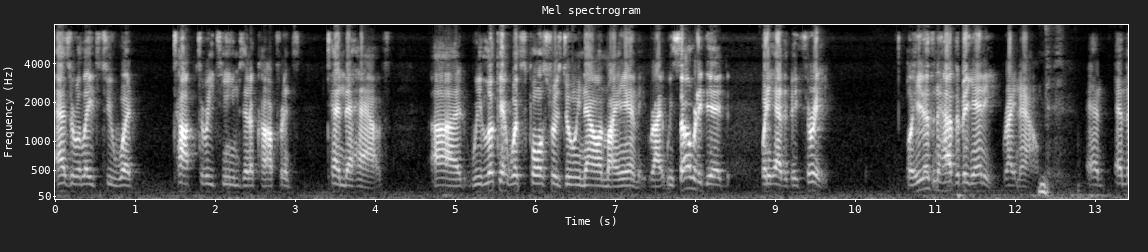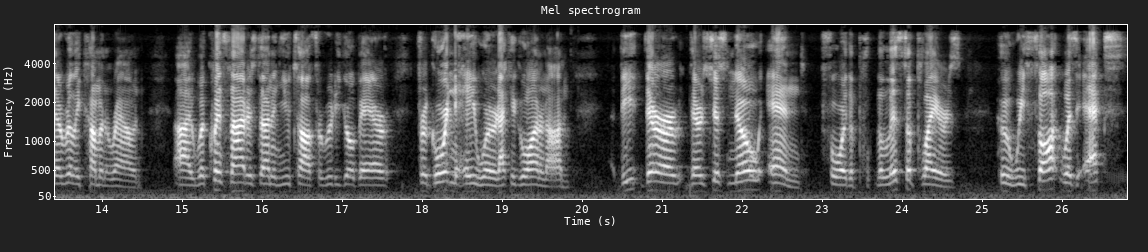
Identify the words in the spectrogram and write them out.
as it relates to what top three teams in a conference tend to have. Uh, we look at what Spoelstra is doing now in Miami, right? We saw what he did when he had the big three. Well, he doesn't have the big any right now, and and they're really coming around. Uh, what Quin Snyder's done in Utah for Rudy Gobert, for Gordon Hayward, I could go on and on. The, there are there's just no end for the the list of players who we thought was X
